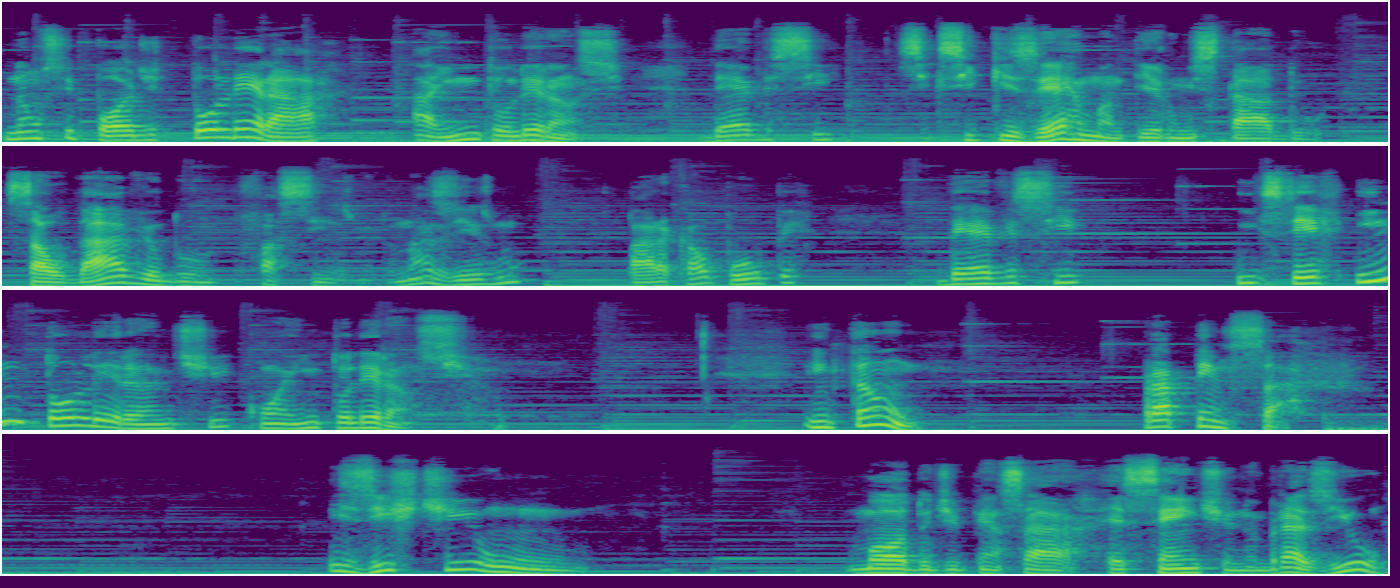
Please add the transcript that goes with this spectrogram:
não se pode tolerar a intolerância. Deve-se, se, se quiser manter um estado saudável do fascismo e do nazismo, para Karl Popper, deve-se ser intolerante com a intolerância. Então, para pensar, existe um modo de pensar recente no Brasil,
